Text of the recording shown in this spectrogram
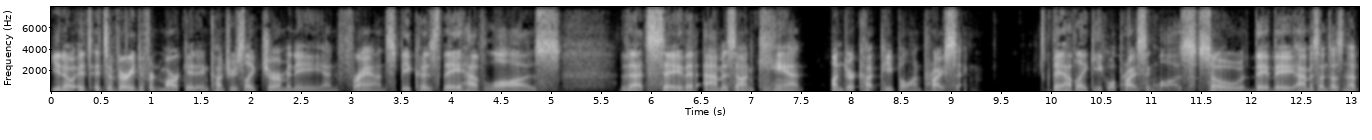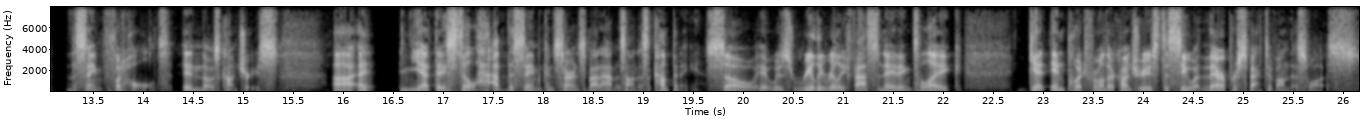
you know, it's it's a very different market in countries like Germany and France because they have laws that say that Amazon can't undercut people on pricing. They have like equal pricing laws, so they, they Amazon doesn't have the same foothold in those countries, uh, and, and yet they still have the same concerns about Amazon as a company. So it was really really fascinating to like get input from other countries to see what their perspective on this was.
